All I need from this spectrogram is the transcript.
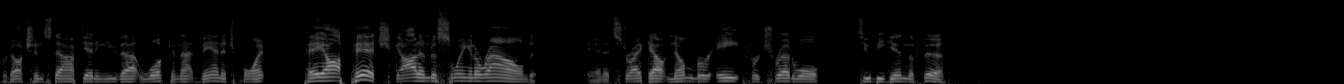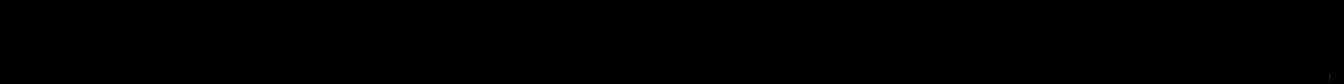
production staff getting you that look and that vantage point. Payoff pitch. Got him to swing it around. And it's strikeout number eight for Tredwell to begin the fifth. So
